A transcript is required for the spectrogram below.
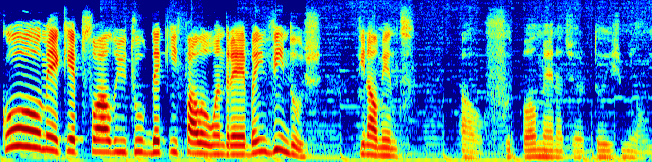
Como é que é pessoal do YouTube? Daqui fala o André, bem-vindos finalmente ao Football Manager 2018.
